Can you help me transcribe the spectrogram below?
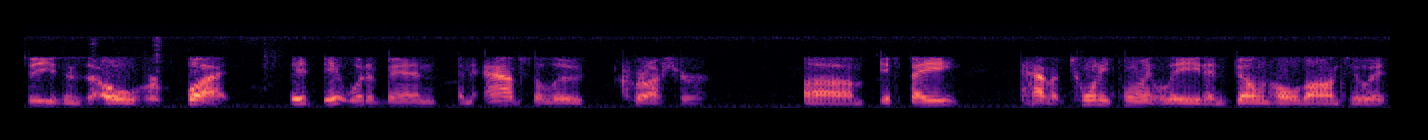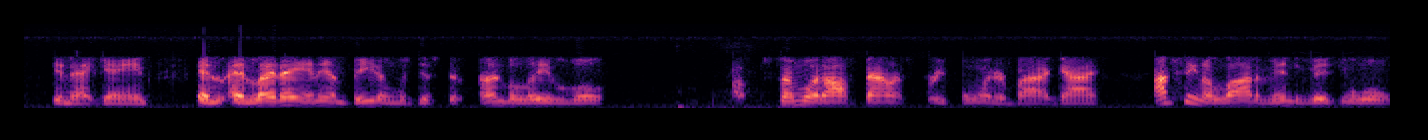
season's over, but it, it would have been an absolute crusher um, if they have a 20 point lead and don't hold on to it in that game and, and let A&M beat them with just an unbelievable somewhat off balance three pointer by a guy. I've seen a lot of individual,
